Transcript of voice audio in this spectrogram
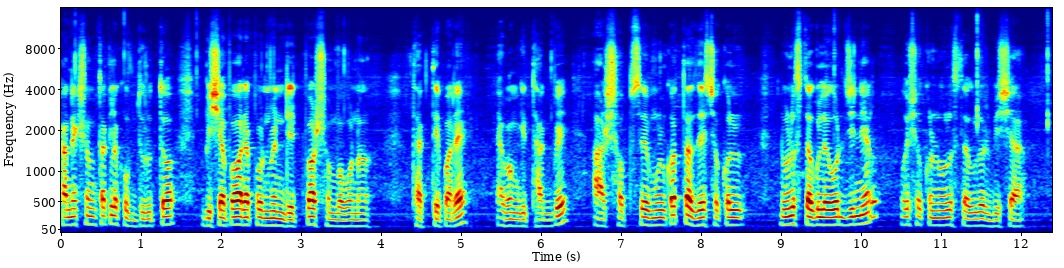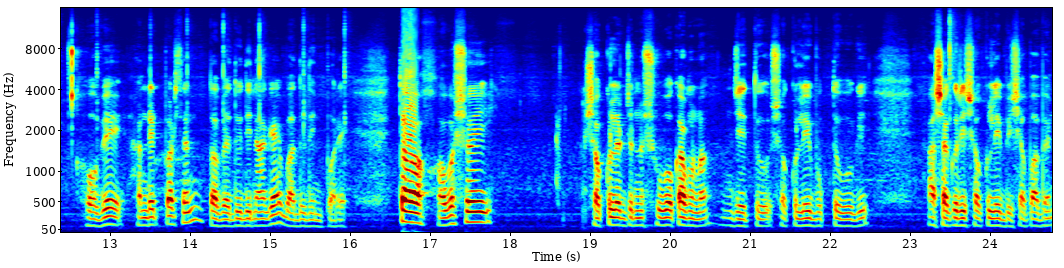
কানেকশন থাকলে খুব দ্রুত ভিসা পাওয়ার অ্যাপয়েন্টমেন্ট ডেট পাওয়ার সম্ভাবনা থাকতে পারে এবং কি থাকবে। আর সবচেয়ে মূল কথা যে সকল নুলুস্তাগুলো অরিজিনাল ওই সকল নুলুস্তাগুলোর ভিসা হবে হান্ড্রেড পারসেন্ট, তবে দুদিন আগে বা দুদিন পরে। তো অবশ্যই সকলের জন্য শুভকামনা, যেহেতু সকলেই ভুক্তভোগী। আশা করি সকলেই ভিসা পাবেন।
